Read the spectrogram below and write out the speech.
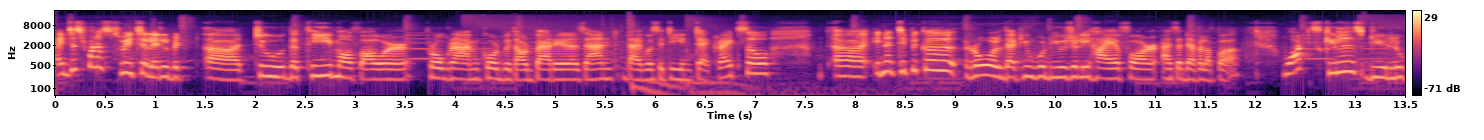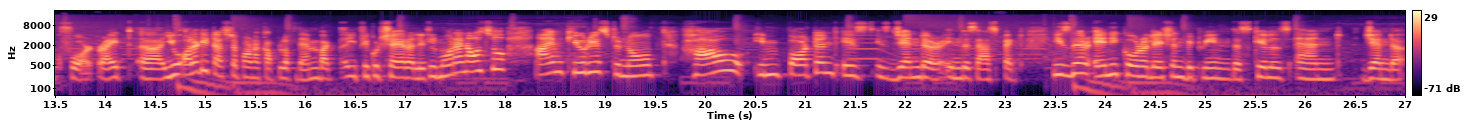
I just want to switch a little bit uh, to the theme of our program, Code Without Barriers and Diversity in Tech, right? So uh, in a typical role that you would usually hire for as a developer, what skills do you look for, right? Uh, you already touched upon a couple of them, but if you could share a little more. And also, I am curious to know how important is is gender in this aspect. Is there any correlation between the skills and gender?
